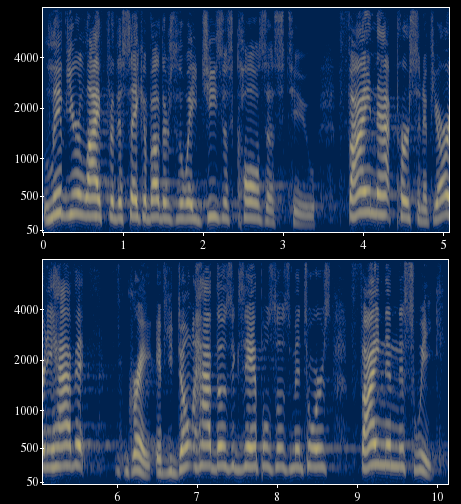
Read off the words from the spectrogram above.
live your life for the sake of others the way Jesus calls us to? Find that person. If you already have it, great. If you don't have those examples, those mentors, find them this week.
